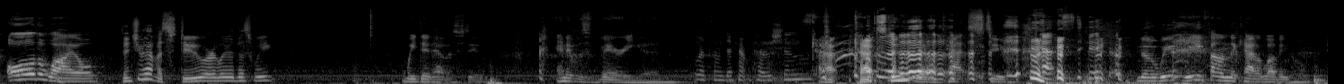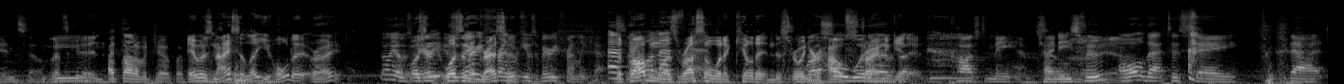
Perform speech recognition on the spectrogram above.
All the while, Didn't you have a stew earlier this week? we did have a stew, and it was very good. With some different potions. Cat, cat stew? Cat stew. Cat stew. No, we, we found the cat a loving home, and so That's we, good. I thought of a joke, but It was nice to let you hold it, right? Oh yeah, it was Wasn't- very, it was wasn't very aggressive. Friendly, it was a very friendly cat. Okay, The problem well, was that's Russell good. would have killed it and destroyed your house would trying to have get it. caused mayhem. So, Chinese Oh, food. yeah. all that to say that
